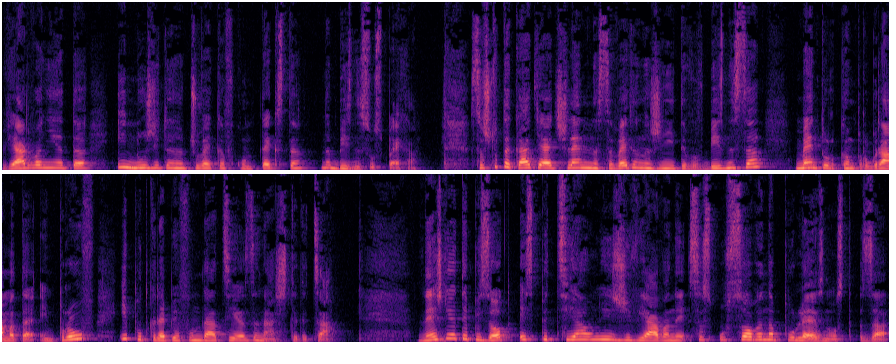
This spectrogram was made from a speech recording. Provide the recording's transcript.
вярванията и нуждите на човека в контекста на бизнес успеха. Също така тя е член на съвета на жените в бизнеса, ментор към програмата Improve и подкрепя фундация за нашите деца. Днешният епизод е специално изживяване с особена полезност за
